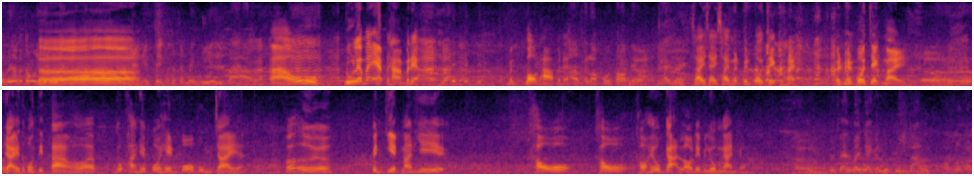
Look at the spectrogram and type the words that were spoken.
นไม่ได้มันต้องเรียงไว้เอเพราะว่าอแต่งเอฟเฟกต์มันจะไม่เนียนหรือเปล่าเอารู้แล้วไม่แอบถามปะเนี่ย มันหลอกถามปะเนี่ย เออก็รอโปรตอบเนี่ยใช่ไหมใช่ใช่ใช่มันเป็นโปรเจกต์ใหม่ มันเป็นโปรเจกต์ใหม่ เออ อยากให้ทุกคนติดตามเพราะว่าทุกครั้งที่โปรเห็นโปรก็ภูมิใจอะเพราะเออเป็นเกียรติมากที่เขาเขาเขาให้โอกาสเราได้ไปร่วมงานกัน เออ เป็นแฟนว่ายังไงกับลุคนี้บ้างเพราะเมื่อก่อน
